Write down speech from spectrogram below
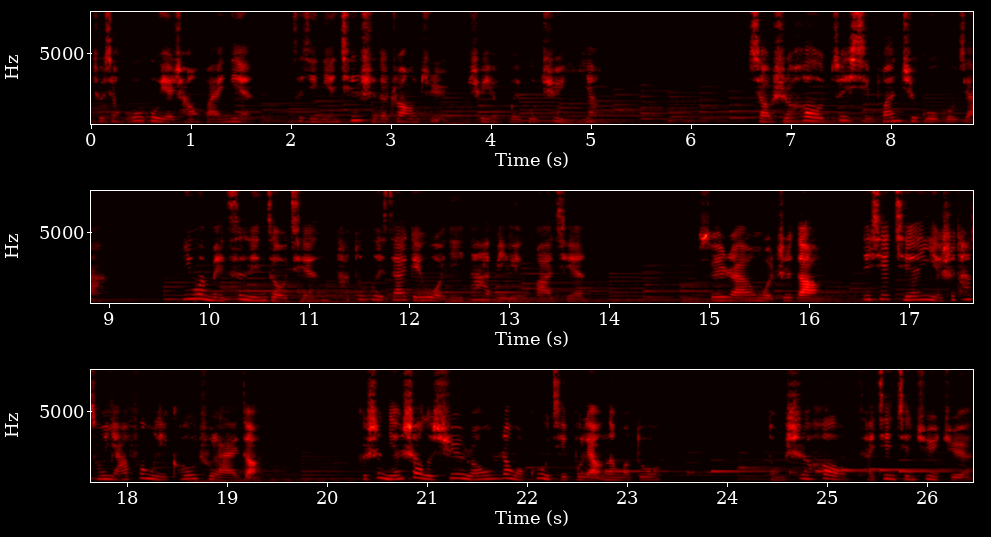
就像姑姑也常怀念自己年轻时的壮举，却也回不去一样。小时候最喜欢去姑姑家，因为每次临走前，她都会塞给我一大笔零花钱。虽然我知道那些钱也是她从牙缝里抠出来的，可是年少的虚荣让我顾及不了那么多。懂事后才渐渐拒绝，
